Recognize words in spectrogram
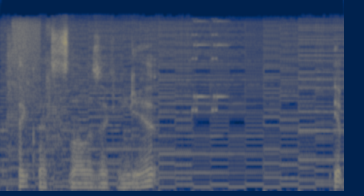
I think that's as low as I can get. Yep.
